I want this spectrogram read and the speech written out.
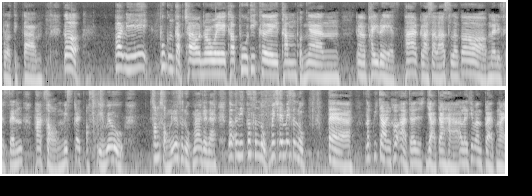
โปรดติดตาม ก็ภาคนี้ผู้กำกับชาวนอร์เวย์ครับ ผู้ที่เคยทำผลงานไพเรตภาคกราซาลัส แล้วก็ Maleficent ภาค 2 Mistress of Evil ทั้งสองเรื่องสนุกมากเลยนะ แล้วอันนี้ก็สนุกไม่ใช่ไม่สนุก แต่นักวิจารณ์เขาอาจจะอยากจะหาอะไรที่มันแปลกใหม่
